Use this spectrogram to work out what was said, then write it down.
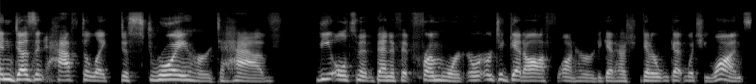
and doesn't have to like destroy her to have the ultimate benefit from her or, or to get off on her to get how she get her get what she wants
